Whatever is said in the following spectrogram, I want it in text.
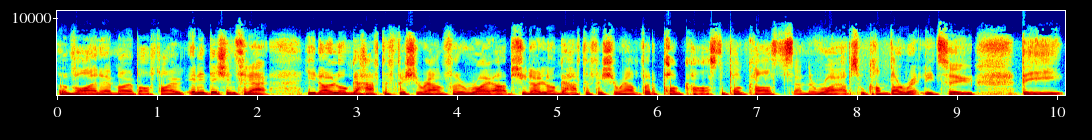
via their mobile phone. In addition to that, you no longer have to fish around for the write ups. You no longer have to fish around for the podcast. The podcasts and the write ups will come directly to the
